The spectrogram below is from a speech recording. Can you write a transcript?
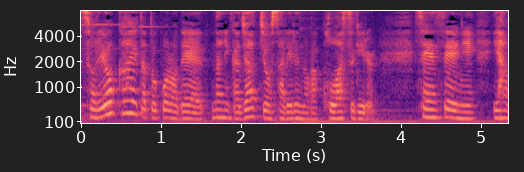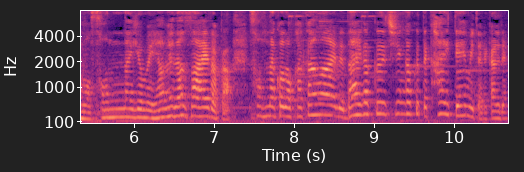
それを書いたところで何かジャッジをされるのが怖すぎる。先生に「いやもうそんな夢やめなさい」とか「そんなこと書かないで大学進学って書いて」みたいな感じで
